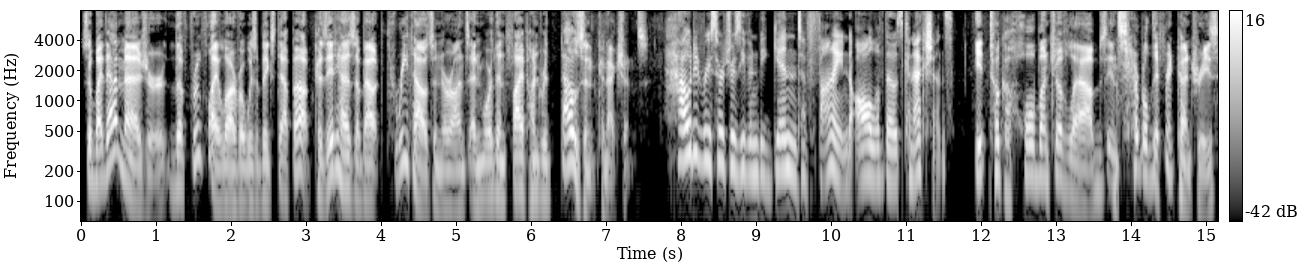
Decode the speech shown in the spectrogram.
So by that measure, the fruit fly larva was a big step up because it has about 3,000 neurons and more than 500,000 connections. How did researchers even begin to find all of those connections? It took a whole bunch of labs in several different countries.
